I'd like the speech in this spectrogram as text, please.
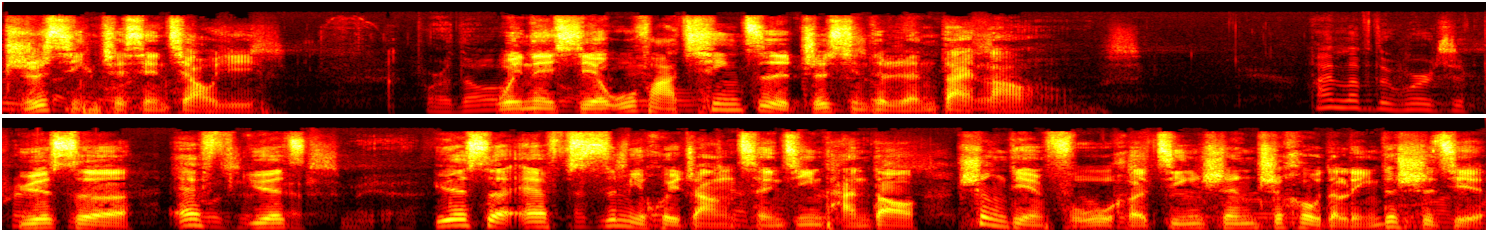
执行这些教仪，为那些无法亲自执行的人代劳。约瑟 ·F· 约。约瑟 ·F· 斯密会长曾经谈到圣殿服务和今生之后的灵的世界，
